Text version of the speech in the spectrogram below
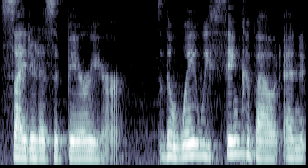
cited as a barrier. The way we think about and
